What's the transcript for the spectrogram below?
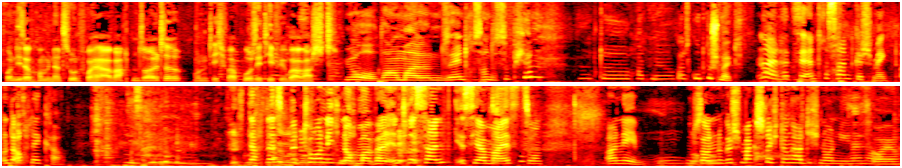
von dieser Kombination vorher erwarten sollte und ich war positiv überrascht. Jo, war mal ein sehr interessantes Süppchen und äh, hat mir ganz gut geschmeckt. Nein, hat sehr interessant geschmeckt und auch lecker. Ich dachte, das betone ich nochmal, weil interessant ist ja meist so. Ah nee, so eine Geschmacksrichtung hatte ich noch nie vorher.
